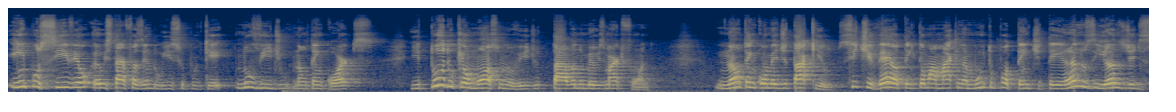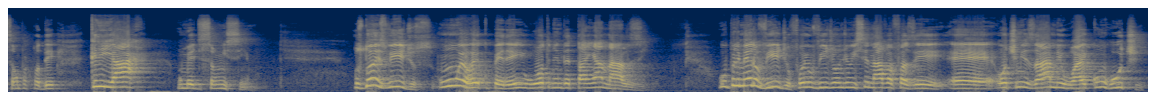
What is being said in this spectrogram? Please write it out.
Impossível eu estar fazendo isso porque no vídeo não tem cortes e tudo que eu mostro no vídeo estava no meu smartphone. Não tem como editar aquilo. Se tiver, eu tenho que ter uma máquina muito potente, ter anos e anos de edição para poder criar uma edição em cima. Os dois vídeos, um eu recuperei, o outro ainda está em análise. O primeiro vídeo foi o vídeo onde eu ensinava a fazer, é, otimizar a MIUI com root.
